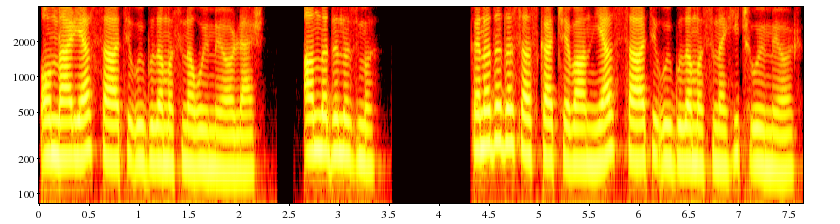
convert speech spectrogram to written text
Onlar yaz saati uygulamasına uymuyorlar. Anladınız mı? Kanada'da Saskatchewan yaz saati uygulamasına hiç uymuyor.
